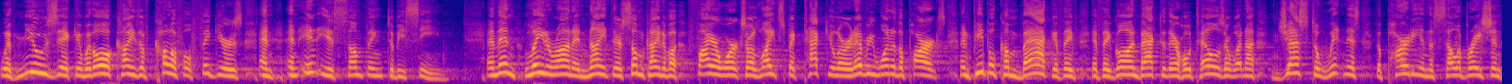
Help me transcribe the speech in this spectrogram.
with music and with all kinds of colorful figures, and, and it is something to be seen. And then later on at night, there's some kind of a fireworks or light spectacular at every one of the parks. And people come back if they've, if they've gone back to their hotels or whatnot just to witness the party and the celebration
